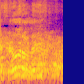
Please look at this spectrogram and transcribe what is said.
mecedora, le dice.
